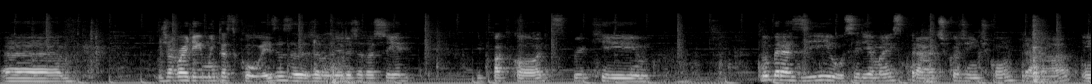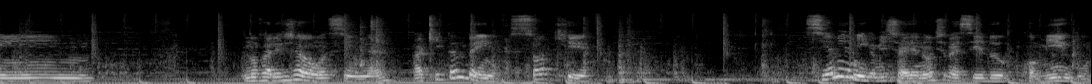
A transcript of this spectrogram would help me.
Uh, já guardei muitas coisas. A geladeira já tá cheia de pacotes, porque no Brasil, seria mais prático a gente comprar em... no varejão, assim, né? Aqui também, só que... Se a minha amiga Michelle não tivesse ido comigo...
